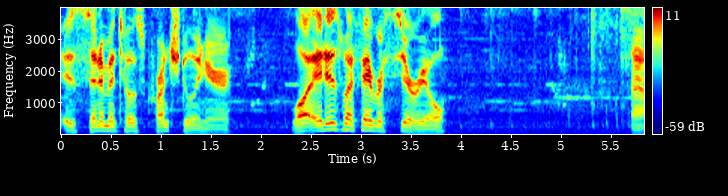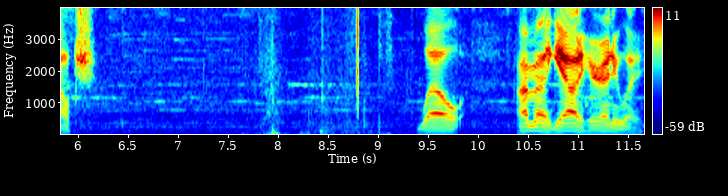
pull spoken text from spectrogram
is Cinnamon Toast Crunch doing here? Well, it is my favorite cereal. Ouch. Well, I'm gonna get out of here anyway.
